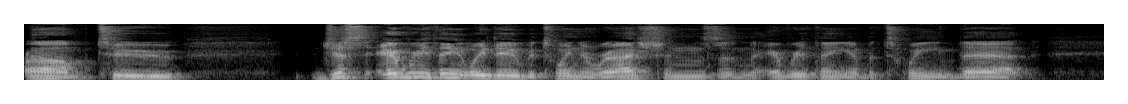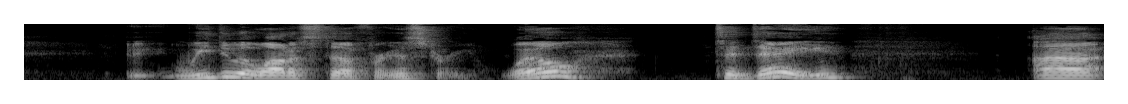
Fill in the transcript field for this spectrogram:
um, to just everything we do between the rations and everything in between that. We do a lot of stuff for history. Well, today uh,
